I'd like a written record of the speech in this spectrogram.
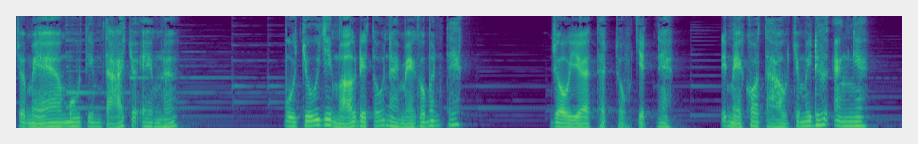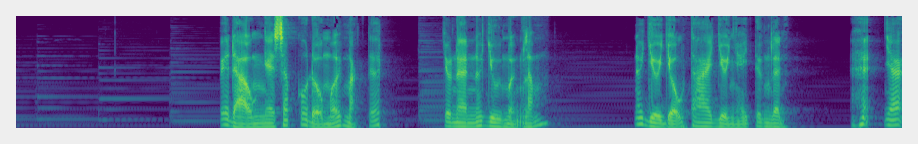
Cho mẹ mua tiêm tả cho em nữa. Mua chuối với mỡ để tối nay mẹ có bánh tét. Rồi à, thịt hột vịt nè, Để mẹ kho tàu cho mấy đứa ăn nha. Bé Đào nghe sắp có đồ mới mặc Tết, Cho nên nó vui mừng lắm. Nó vừa vỗ tay vừa nhảy tưng lên. Dạ.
